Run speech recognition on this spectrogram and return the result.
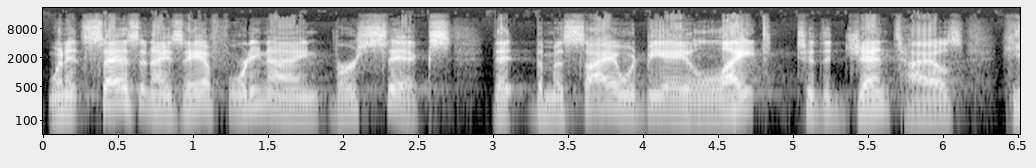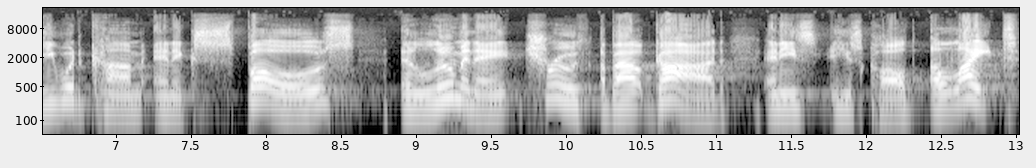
When it says in Isaiah 49, verse 6, that the Messiah would be a light to the Gentiles, he would come and expose, illuminate truth about God. And he's, he's called a light.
